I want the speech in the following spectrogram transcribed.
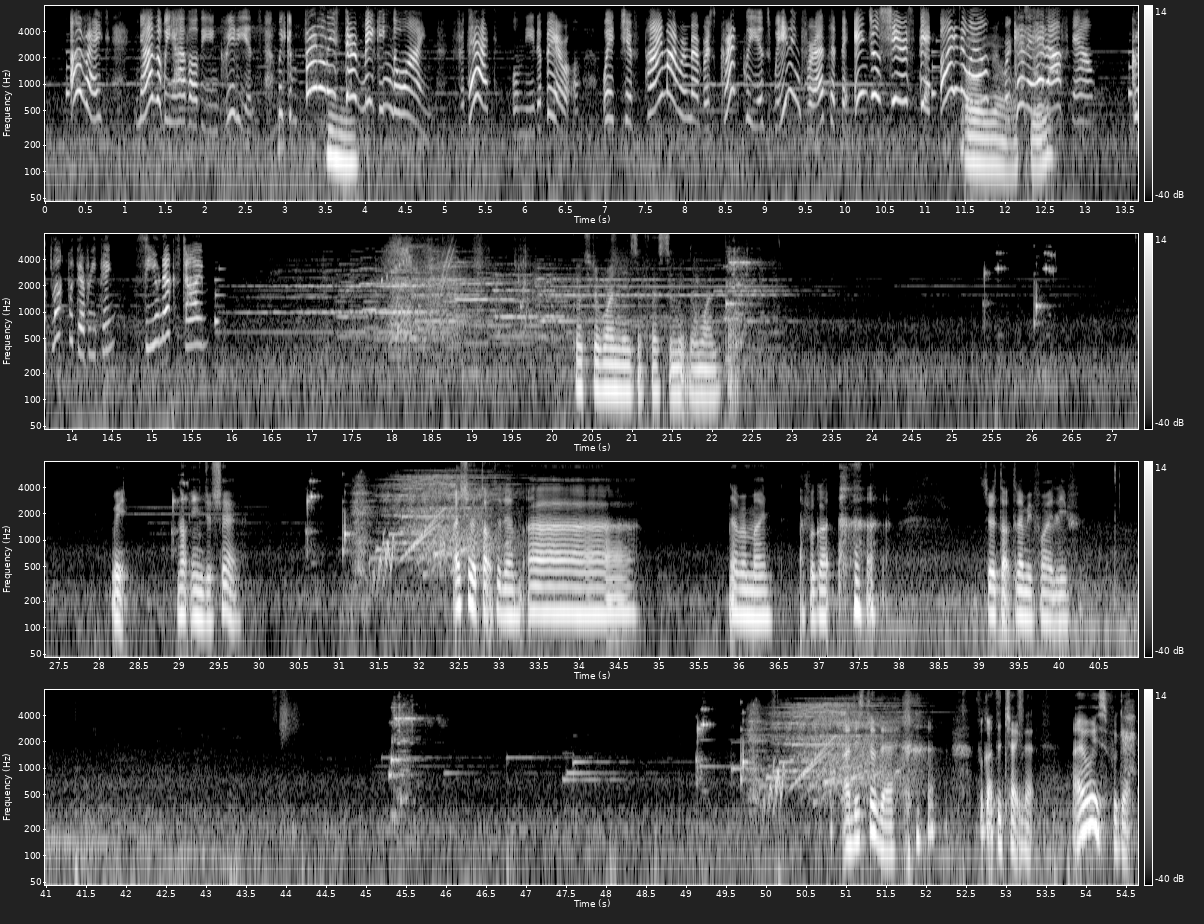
Go to the wine laser first to make the wine. Wait, not Angel Share. I should have talked to them. Uh, never mind. I forgot. should have talked to them before I leave. Are they still there? forgot to check that. I always forget.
